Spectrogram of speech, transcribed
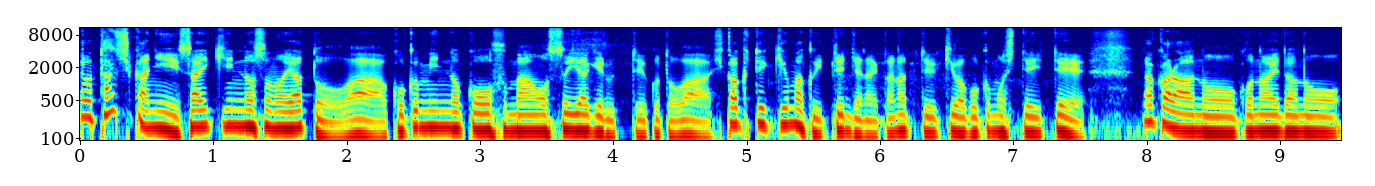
でも確かに最近のその野党は国民のこう不満を吸い上げるっていうことは比較的うまくいってんじゃないかなっていう気は僕もしていてだからあのこの間の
